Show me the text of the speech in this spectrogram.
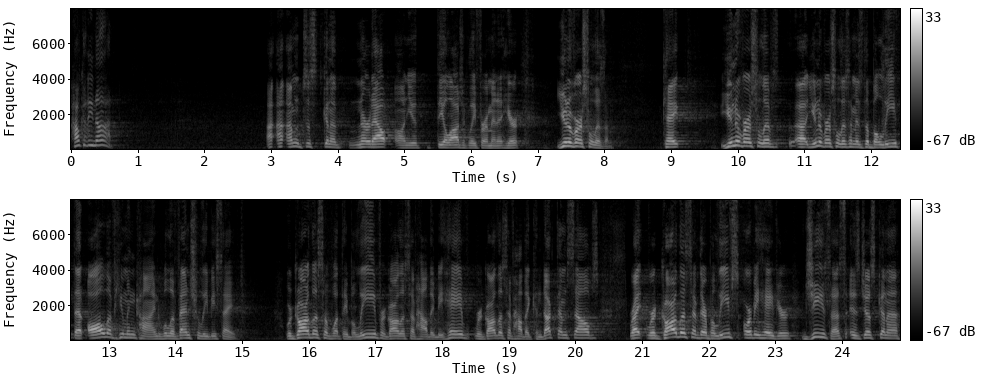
How could he not? I, am just to nerd out on you theologically for a minute here. Universalism, okay? Universalism, uh, universalism is the belief that all of humankind will eventually be saved, regardless of what they believe, regardless of how they behave, regardless of how they conduct themselves, right? Regardless of their beliefs or behavior, Jesus is just gonna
